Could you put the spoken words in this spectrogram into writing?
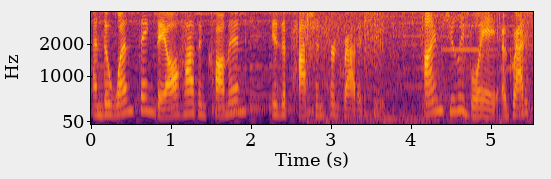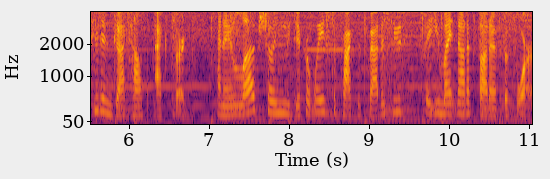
and the one thing they all have in common is a passion for gratitude. I'm Julie Boyer, a gratitude and gut health expert, and I love showing you different ways to practice gratitude that you might not have thought of before.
